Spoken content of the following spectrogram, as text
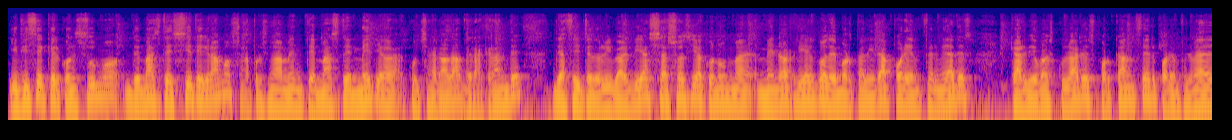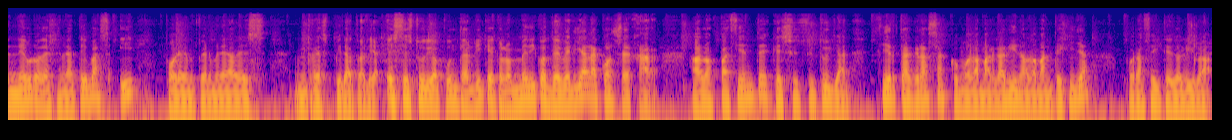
y dice que el consumo de más de 7 gramos, aproximadamente más de media cucharada de la grande, de aceite de oliva al día, se asocia con un menor riesgo de mortalidad por enfermedades cardiovasculares, por cáncer, por enfermedades neurodegenerativas y por enfermedades respiratorias. Este estudio apunta, Enrique, que los médicos deberían aconsejar a los pacientes que sustituyan ciertas grasas como la margarina o la mantequilla por aceite de oliva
